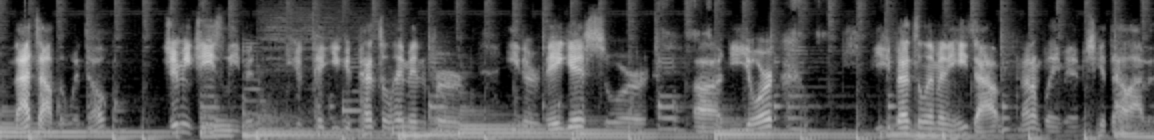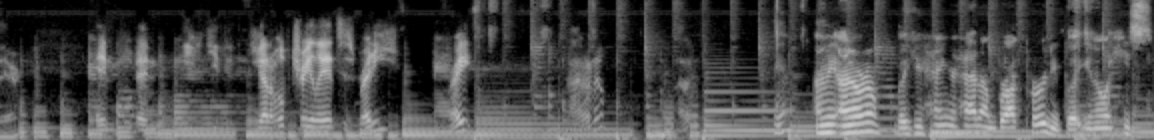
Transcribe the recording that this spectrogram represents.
that's out the window. Jimmy G's leaving. You could pick. You could pencil him in for either Vegas or uh, New York. You can pencil him in, and he's out. I don't blame him. He should get the hell out of there. And and you, you, you gotta hope Trey Lance is ready, right? I don't know. I don't know. I mean, I don't know. Like you hang your hat on Brock Purdy, but you know what? He's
